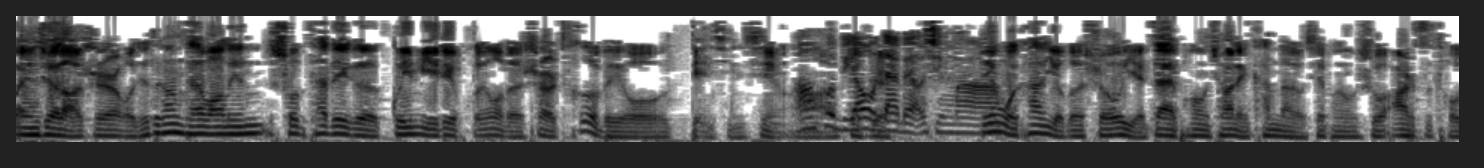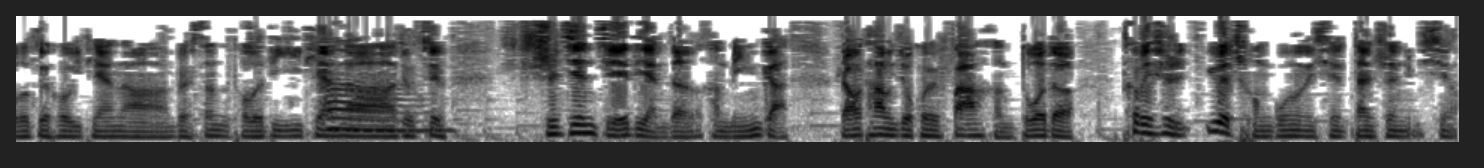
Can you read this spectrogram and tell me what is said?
欢迎薛老师。我觉得刚才王林说的她这个闺蜜这个朋友的事儿特别有典型性啊，会比较有代表性吗？因为我看有的时候也在朋友圈里看到有些朋友说二字头的最后一天啊，不是三字头的第一天啊，就这时间节点的很敏感，然后他们就会发很多的，特别是越成功的那些单身女性，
